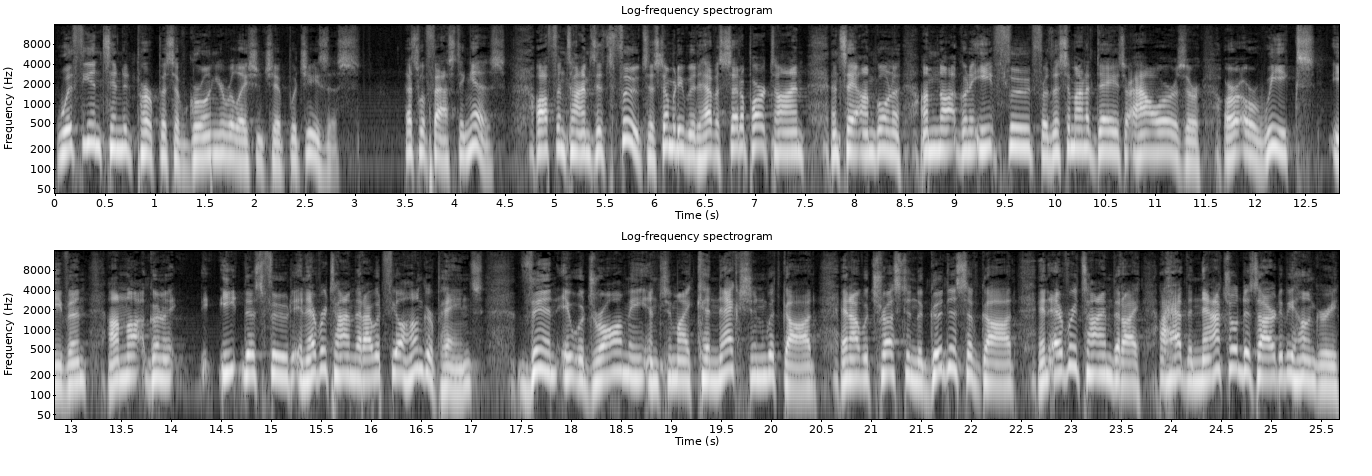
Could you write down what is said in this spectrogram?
with the intended purpose of growing your relationship with jesus that's what fasting is. Oftentimes it's food. So somebody would have a set apart time and say, I'm going to, I'm not going to eat food for this amount of days or hours or, or, or weeks even. I'm not going to eat this food, and every time that I would feel hunger pains, then it would draw me into my connection with God, and I would trust in the goodness of God. And every time that I, I had the natural desire to be hungry,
